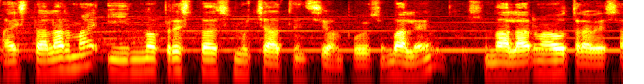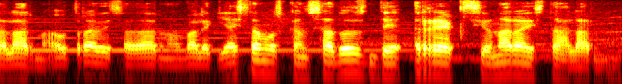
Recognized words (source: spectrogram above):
a esta alarma y no prestas mucha atención. Pues vale, pues una alarma, otra vez alarma, otra vez alarma, vale. Ya estamos cansados de reaccionar a esta alarma.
